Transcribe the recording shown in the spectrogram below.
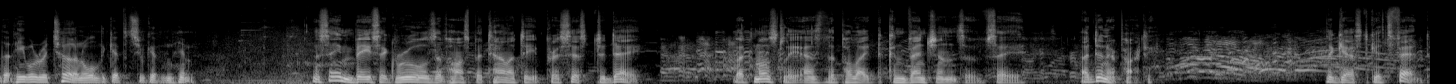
that he will return all the gifts you've given him. The same basic rules of hospitality persist today, but mostly as the polite conventions of, say, a dinner party. The guest gets fed.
